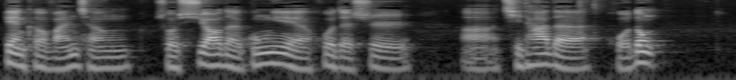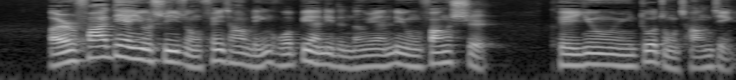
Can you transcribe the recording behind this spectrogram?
便可完成所需要的工业或者是啊其他的活动。而发电又是一种非常灵活便利的能源利用方式，可以应用于多种场景。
